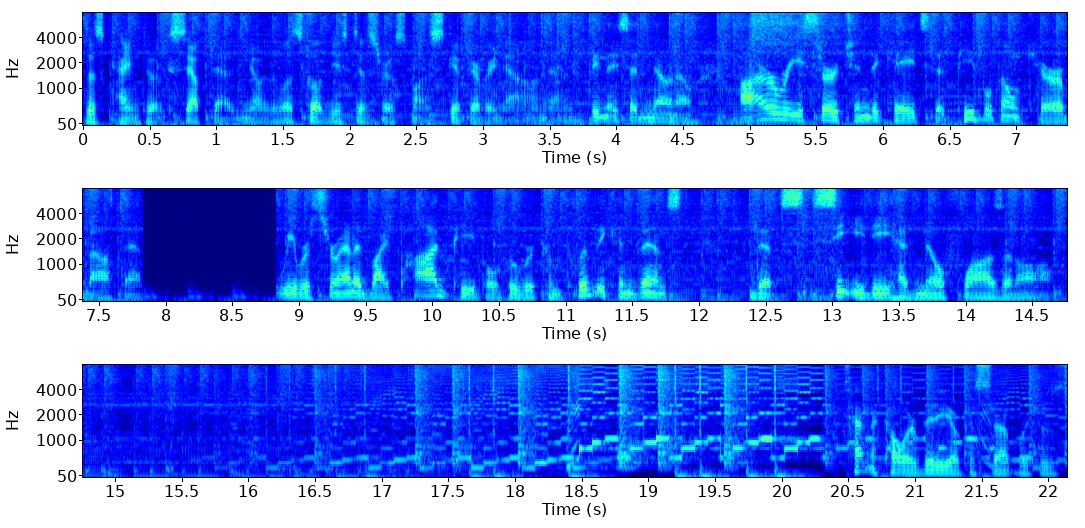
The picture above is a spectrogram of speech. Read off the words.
Just came to accept that, you know, let's go, these discs are just going to skip every now and then. And they said, no, no. Our research indicates that people don't care about that. We were surrounded by pod people who were completely convinced that CED had no flaws at all. Technicolor video cassette, which is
